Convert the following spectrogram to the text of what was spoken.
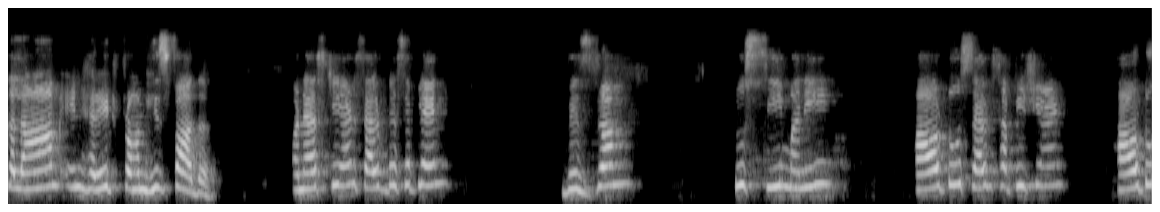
Kalam inherit from his father? Honesty and self-discipline, wisdom to see money, how to self-sufficient, how to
